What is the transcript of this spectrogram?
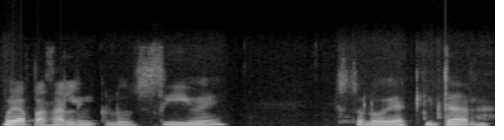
Voy a pasarle inclusive, esto lo voy a quitar.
